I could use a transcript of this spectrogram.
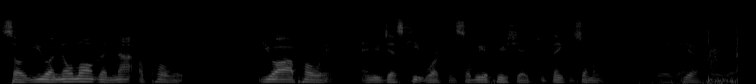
So you are no longer not a poet. You are a poet, and you just keep working. So we appreciate you. Thank you so much. Say that, Yeah. that.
